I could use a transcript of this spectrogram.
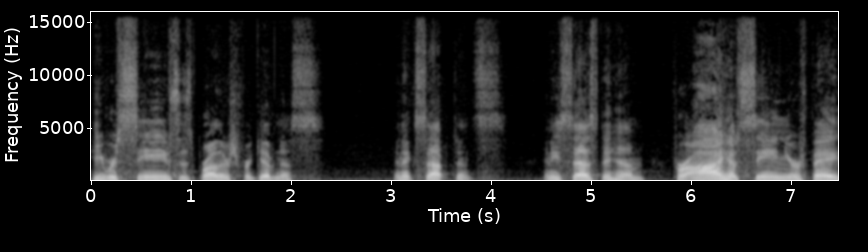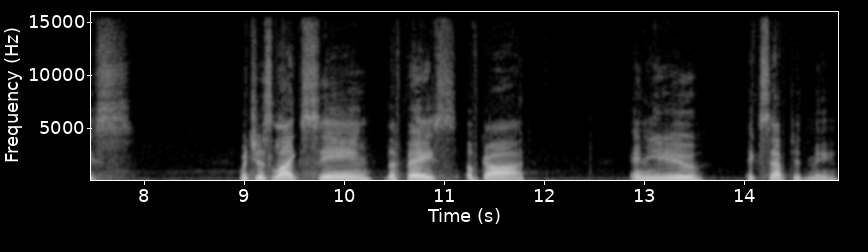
He receives his brother's forgiveness and acceptance. And he says to him, For I have seen your face, which is like seeing the face of God, and you accepted me.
